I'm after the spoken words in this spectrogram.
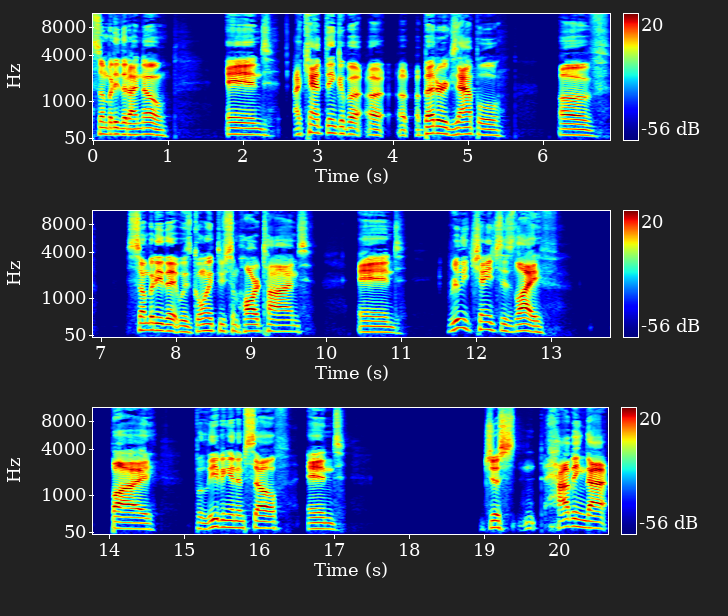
somebody that I know, and I can't think of a, a, a better example of somebody that was going through some hard times and really changed his life by believing in himself and just having that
